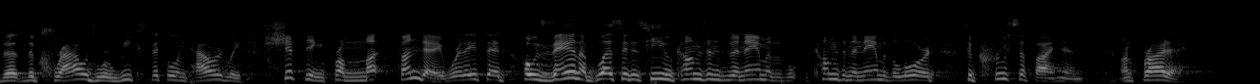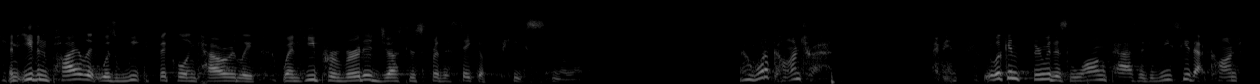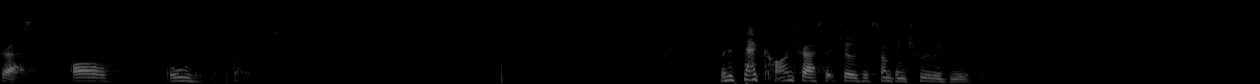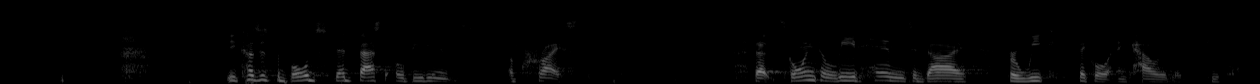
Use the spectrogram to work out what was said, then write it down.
The, the crowds were weak, fickle, and cowardly, shifting from Sunday, where they said, Hosanna, blessed is he who comes, into the name of the, comes in the name of the Lord, to crucify him on Friday. And even Pilate was weak, fickle, and cowardly when he perverted justice for the sake of peace in the land. I mean, what a contrast. I mean, looking through this long passage, we see that contrast all over the place. But it's that contrast that shows us something truly beautiful. Because it's the bold, steadfast obedience of Christ that's going to lead him to die for weak, fickle, and cowardly people.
